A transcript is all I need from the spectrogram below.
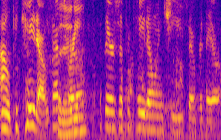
Oh, potato. That's Potato? right. There's a potato and cheese over there.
